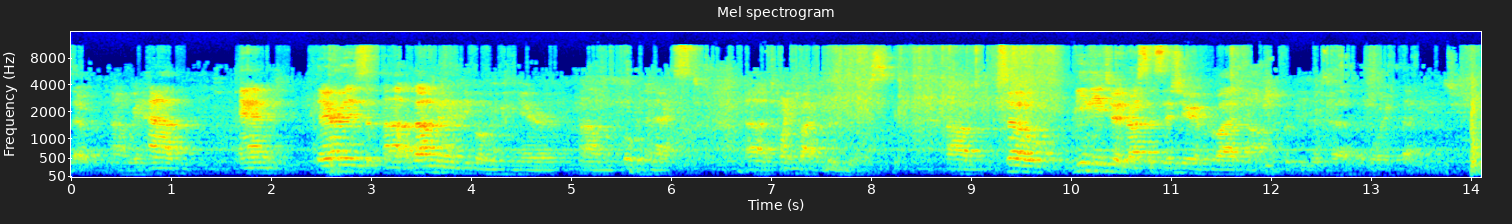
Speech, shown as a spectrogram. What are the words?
that uh, we have, and there is uh, about a million people moving here um, over the next uh, 25 years. Um, so we need to address this issue and provide an option for people to avoid that congestion.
